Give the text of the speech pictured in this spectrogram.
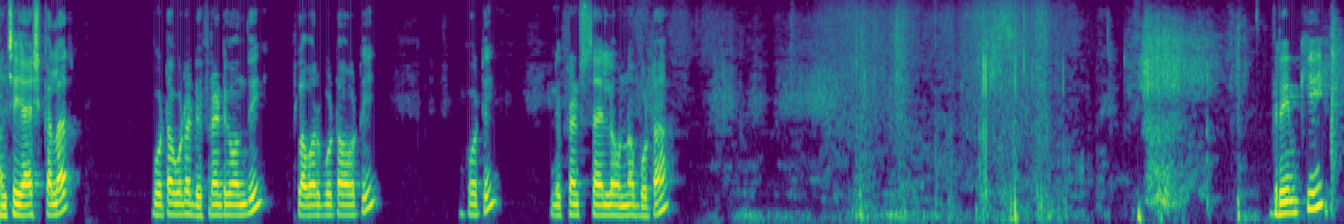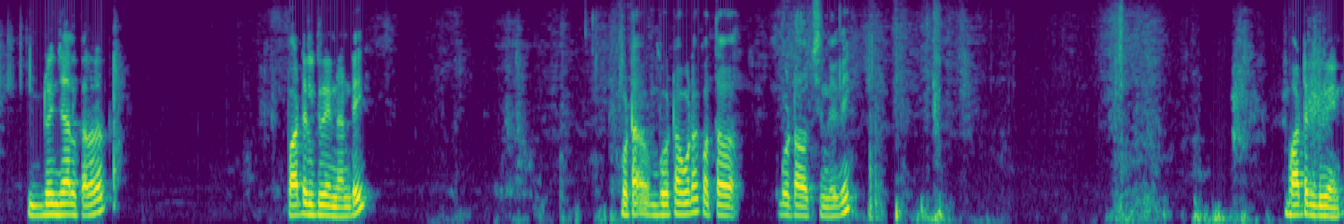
మంచి యాష్ కలర్. బూటా కూడా డిఫరెంట్గా ఉంది. ఫ్లవర్ బూటా ఒకటి. ఇంకోటి డిఫరెంట్ స్టైల్లో ఉన్న బూటా. గ్రీన్కి బ్రింజాల్ కలర్. బాటిల్ గ్రీన్ అండి. బూటా బూటా కూడా కొత్త బూటా వచ్చింది ఇది. Bottle green.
